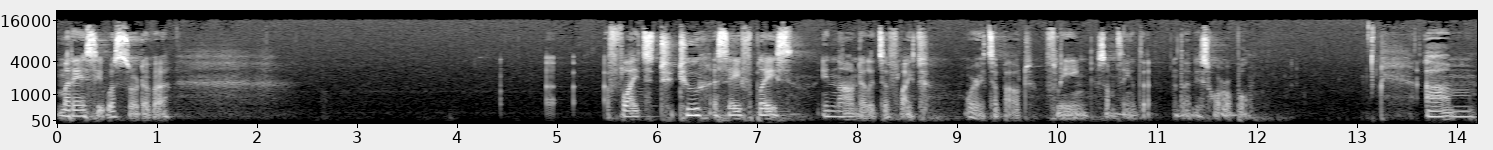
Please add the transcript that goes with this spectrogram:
Maresi was sort of a, a flight to, to a safe place. In Naondel, it's a flight where it's about fleeing something that, that is horrible. Um,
